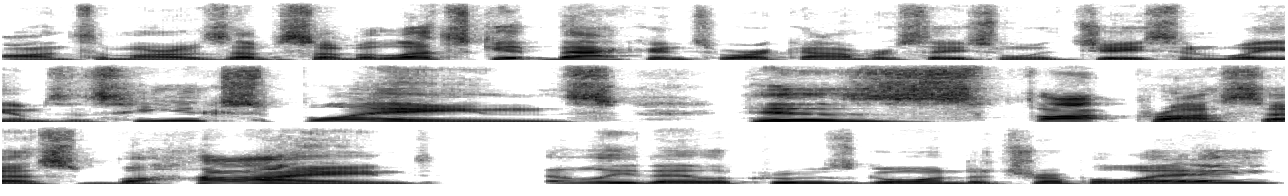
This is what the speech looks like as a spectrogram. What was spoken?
on tomorrow's episode, but let's get back into our conversation with Jason Williams as he explains his thought process behind Elly De La Cruz going to AAA.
